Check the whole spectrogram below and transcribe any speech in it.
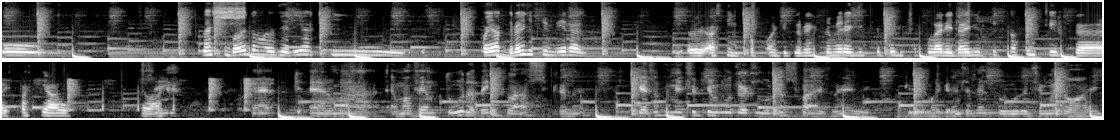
O Flash Gordon eu diria que foi a grande primeira assim, de grande primeira de tipo de popularidade de ficção científica espacial, eu Sim. acho. É, é uma, é uma aventura bem clássica, né? Que é exatamente o que o George Lucas faz, né? Ele cria uma grande aventura de um herói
